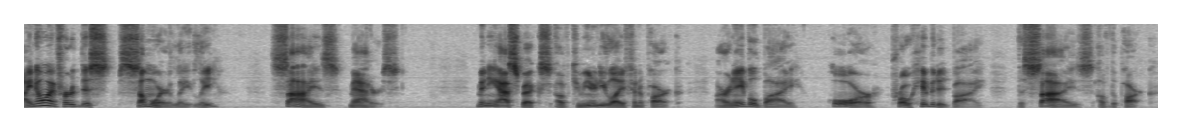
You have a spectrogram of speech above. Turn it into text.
I know I've heard this somewhere lately. Size matters. Many aspects of community life in a park are enabled by or prohibited by the size of the park.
